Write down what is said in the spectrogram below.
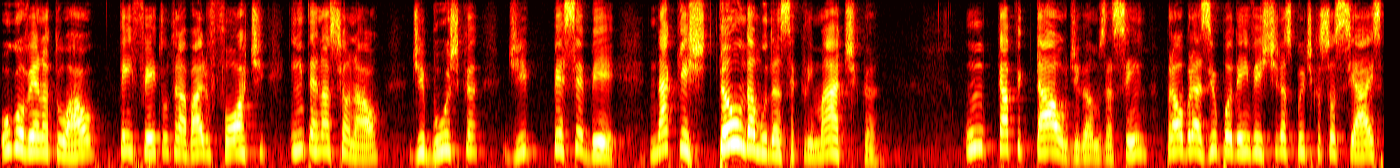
o governo atual tem feito um trabalho forte internacional de busca de perceber na questão da mudança climática um capital, digamos assim, para o Brasil poder investir nas políticas sociais,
